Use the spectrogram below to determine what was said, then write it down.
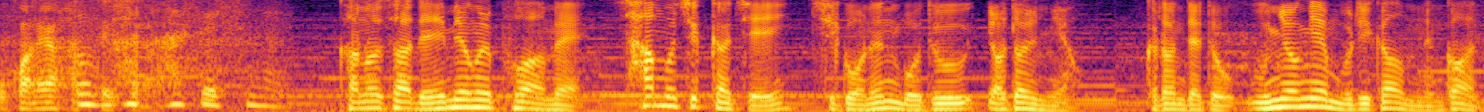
お金は発生しない、発生しない 간호사 4명을 포함해 사무직까지 직원은 모두 8명. 그런데도 운영에 무리가 없는 건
